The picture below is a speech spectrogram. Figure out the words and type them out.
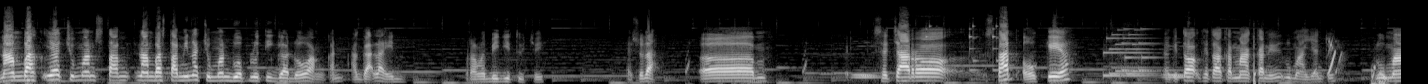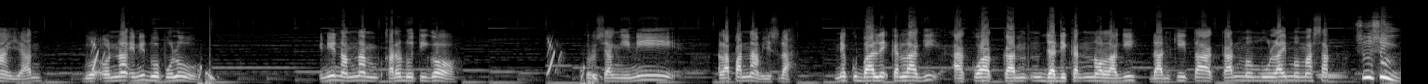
Nambah ya cuman stam, nambah stamina cuman 23 doang kan, agak lain. Kurang lebih gitu, cuy. Ya sudah. Um, secara start oke okay ya. Nah, kita kita akan makan ini lumayan, cuy. Lumayan. Dua ona oh, ini 20. Ini 66 karena 23. Terus yang ini 86 ya sudah. Ini aku balikkan lagi, aku akan jadikan nol lagi dan kita akan memulai memasak susu.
